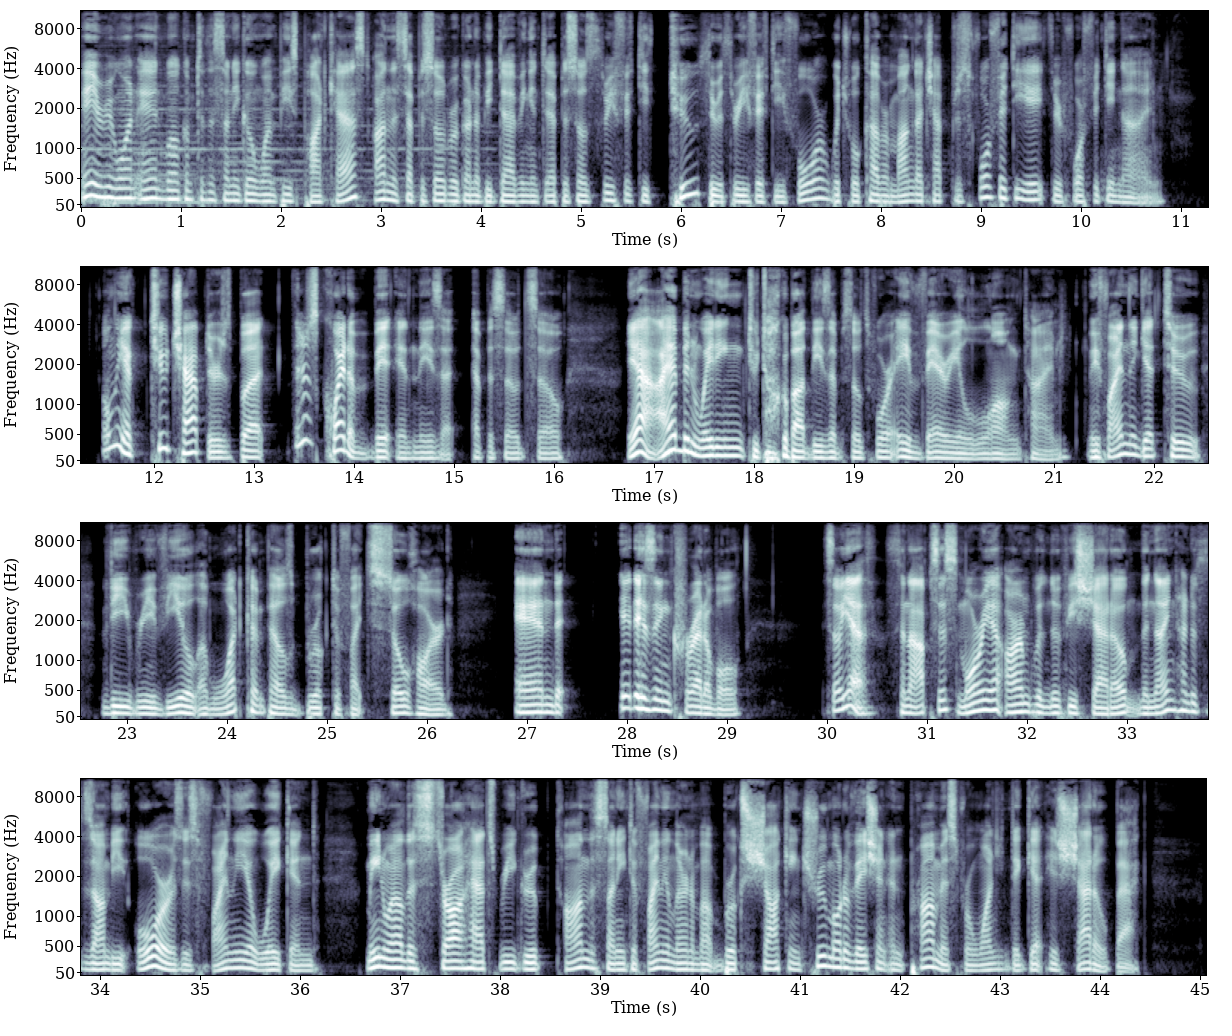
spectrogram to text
Hey everyone, and welcome to the Sunny Go One Piece podcast. On this episode, we're going to be diving into episodes 352 through 354, which will cover manga chapters 458 through 459. Only a, two chapters, but there's quite a bit in these episodes, so yeah, I have been waiting to talk about these episodes for a very long time. We finally get to the reveal of what compels Brook to fight so hard, and it is incredible. So, yeah, synopsis Moria, armed with Luffy's shadow, the 900th zombie Oars is finally awakened. Meanwhile, the Straw Hats regroup on the Sunny to finally learn about Brook's shocking true motivation and promise for wanting to get his shadow back.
